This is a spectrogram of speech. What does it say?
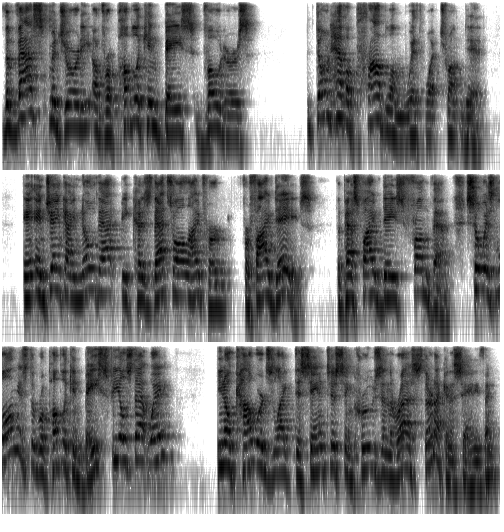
the vast majority of Republican base voters don't have a problem with what Trump did. And, and Cenk, I know that because that's all I've heard for five days, the past five days from them. So as long as the Republican base feels that way, you know, cowards like DeSantis and Cruz and the rest, they're not going to say anything.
